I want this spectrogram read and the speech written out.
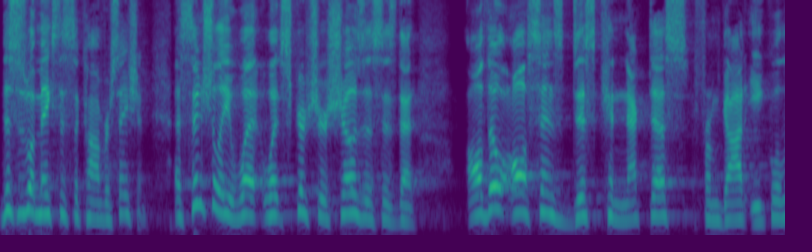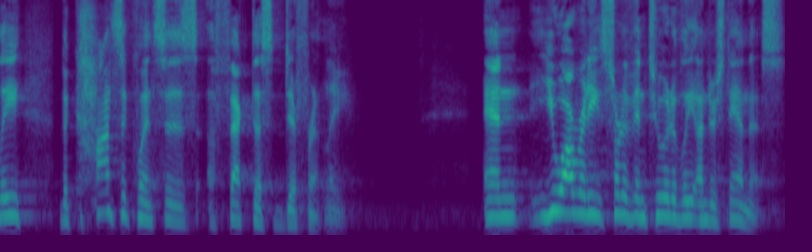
This is what makes this a conversation. Essentially, what, what scripture shows us is that although all sins disconnect us from God equally, the consequences affect us differently. And you already sort of intuitively understand this.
